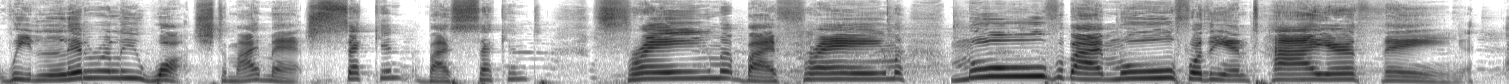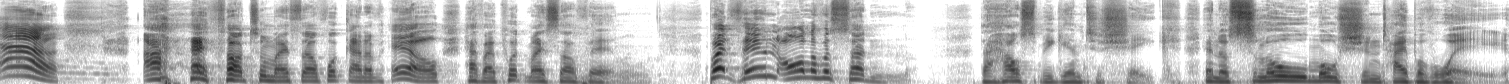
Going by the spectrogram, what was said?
We literally watched my match second by second, frame by frame, move by move for the entire thing. Ah, I thought to myself, what kind of hell have I put myself in? But then all of a sudden, the house began to shake in a slow motion type of way.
